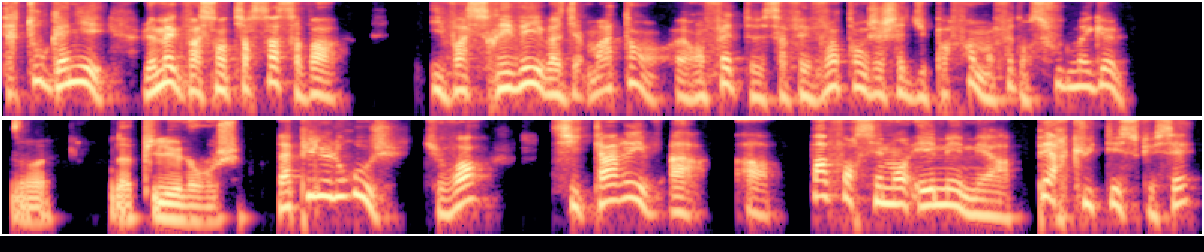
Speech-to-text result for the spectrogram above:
Tu as tout gagné. Le mec va sentir ça, ça va, il va se réveiller, il va se dire, mais attends, euh, en fait, ça fait 20 ans que j'achète du parfum, mais en fait, on se fout de ma gueule. Ouais. La pilule rouge. La pilule rouge, tu vois. Si tu arrives à, à pas forcément aimer, mais à percuter ce que c'est,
